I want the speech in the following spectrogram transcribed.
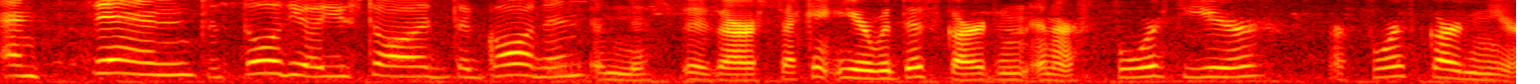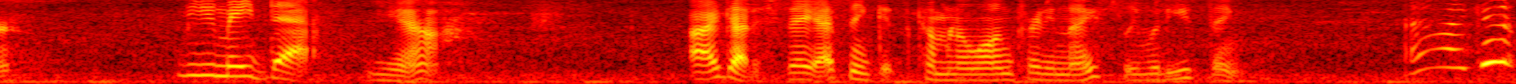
And then the third year you started the garden. And this is our second year with this garden and our fourth year, our fourth garden year. You made that. Yeah. I gotta say, I think it's coming along pretty nicely. What do you think? I like it.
